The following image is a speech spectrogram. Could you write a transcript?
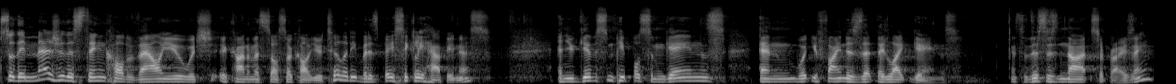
so they measure this thing called value, which economists also call utility, but it's basically happiness. And you give some people some gains, and what you find is that they like gains. And so this is not surprising.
